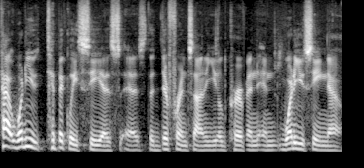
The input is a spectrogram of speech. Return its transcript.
How, what do you typically see as, as the difference on a yield curve, and, and what are you seeing now?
